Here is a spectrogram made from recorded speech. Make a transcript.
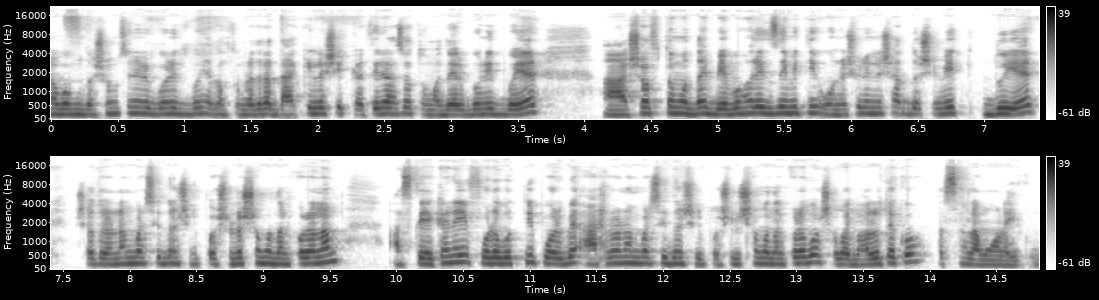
নবম, দশম শ্রেণির গণিত বই এবং তোমরা যারা দাখিলের শিক্ষার্থীরা আছো, তোমাদের গণিত বইয়ের সপ্তম অধ্যায় ব্যবহারিক জ্যামিতি অনুশীলনী সাত দশমিক দুই এর সতেরো নম্বর সৃজনশীল প্রশ্নটা সমাধান করালাম। আজকে এখানেই পরবর্তী পর্বে আঠারো নম্বর সৃজনশীল প্রশ্নটা সমাধান করাবো। সবাই ভালো থেকো। আসসালামু আলাইকুম।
